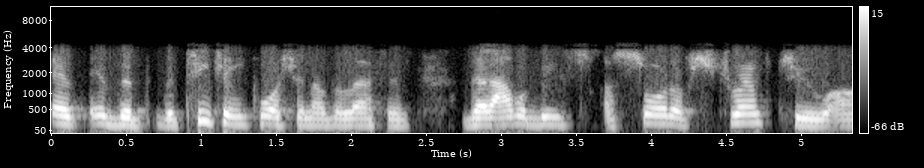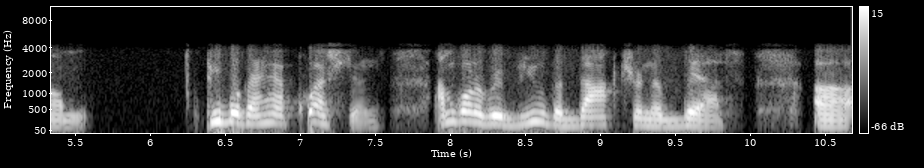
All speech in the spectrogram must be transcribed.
the the teaching portion of the lesson that I would be a sort of strength to um, people that have questions. I'm going to review the doctrine of death uh,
